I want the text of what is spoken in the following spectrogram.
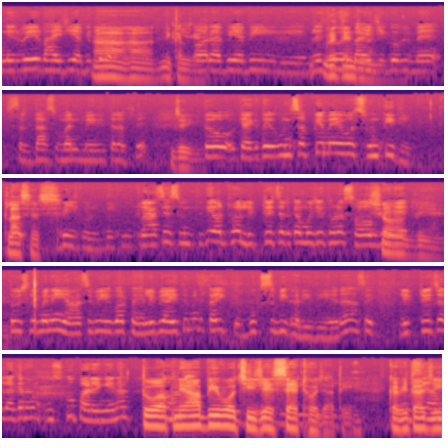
निर्वेर भाई जी अभी तो हाँ हाँ निकल गए। और अभी अभी ब्रजमोहन भाई जी। को भी मैं श्रद्धा सुमन मेरी तरफ़ से। जी। तो क्या कहते हैं उन सबके मैं वो सुनती थी। क्लासेस बिल्कुल बिल्कुल क्लासेस सुनती थी और थोड़ा लिटरेचर का मुझे थोड़ा शौक भी है। भी है। तो इसलिए मैंने यहाँ से भी एक बार पहले भी आई थी मैंने कई बुक्स भी खरीदी है ना लिटरेचर अगर हम उसको पढ़ेंगे ना तो अपने आप ही वो चीज़ें सेट हो जाती हैं। तो कविता जी।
